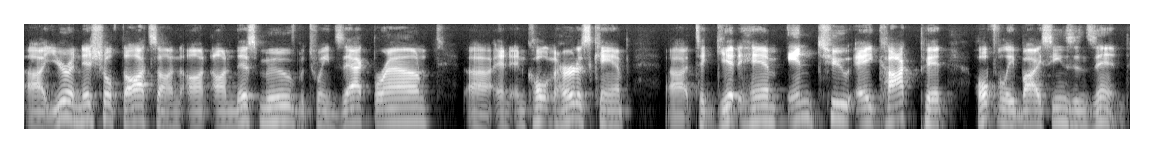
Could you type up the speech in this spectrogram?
Uh, your initial thoughts on on on this move between Zak Brown uh, and and Colton Herta's camp uh, to get him into a cockpit hopefully by season's end.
